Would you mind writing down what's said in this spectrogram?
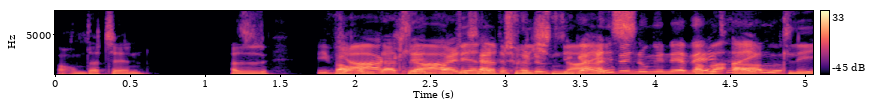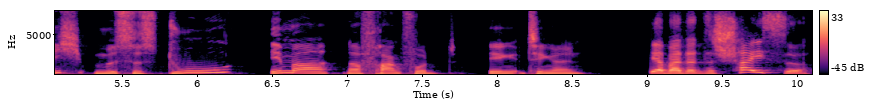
Warum das denn? Also, Wie, warum Ja, das klar, denn? Weil ich halt eine natürlich vernünftige nice, Anbindung in der Welt aber habe. eigentlich müsstest du immer nach Frankfurt in- tingeln. Ja, aber das ist scheiße.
